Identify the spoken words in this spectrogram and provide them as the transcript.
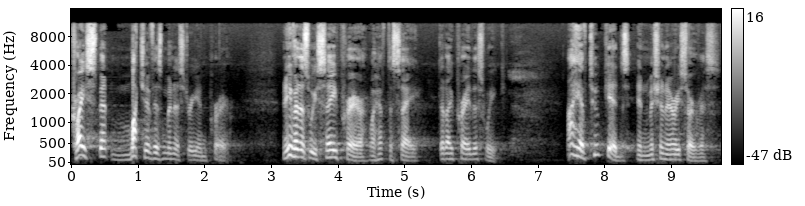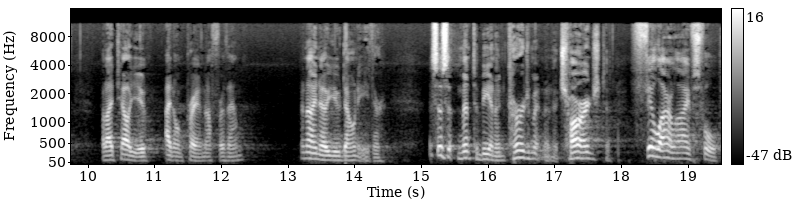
Christ spent much of his ministry in prayer. And even as we say prayer, I have to say, did I pray this week? I have two kids in missionary service, but I tell you, I don't pray enough for them. And I know you don't either. This isn't meant to be an encouragement and a charge to fill our lives full.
